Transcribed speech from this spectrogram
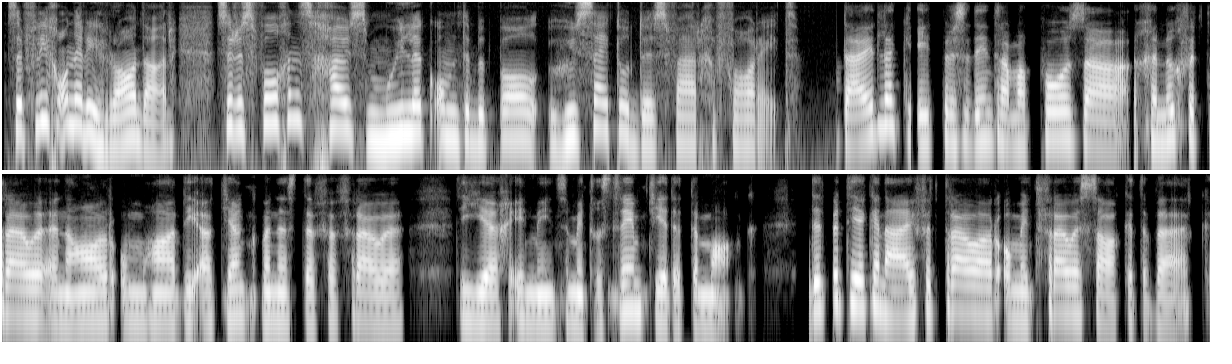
Sy vlieg onder die radar, so dis volgens Gous moeilik om te bepaal hoe sy tot dusver gevaar het. Duidelik het president Ramaphosa genoeg vertroue in haar om haar die adjunkminister vir vroue, die jeug en mense met gestremthede te maak. Dit beteken hy vertrou haar om met vroue sake te werk.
